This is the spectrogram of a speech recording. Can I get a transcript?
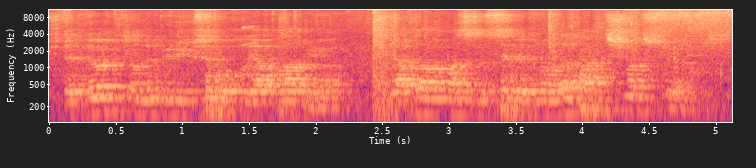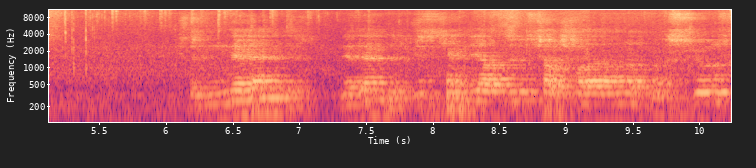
işte dört yıldır bir yüksek okul yapılamıyor. Yapılamamasının sebebini orada tartışmak istiyoruz. İşte nedendir? Nedendir? Biz kendi yaptığımız çalışmaları anlatmak istiyoruz.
